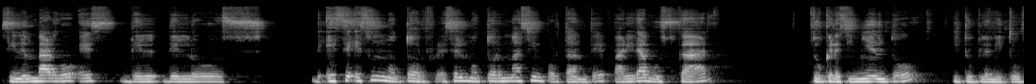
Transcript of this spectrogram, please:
sin embargo, es de, de los, ese es un motor, es el motor más importante para ir a buscar tu crecimiento y tu plenitud.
